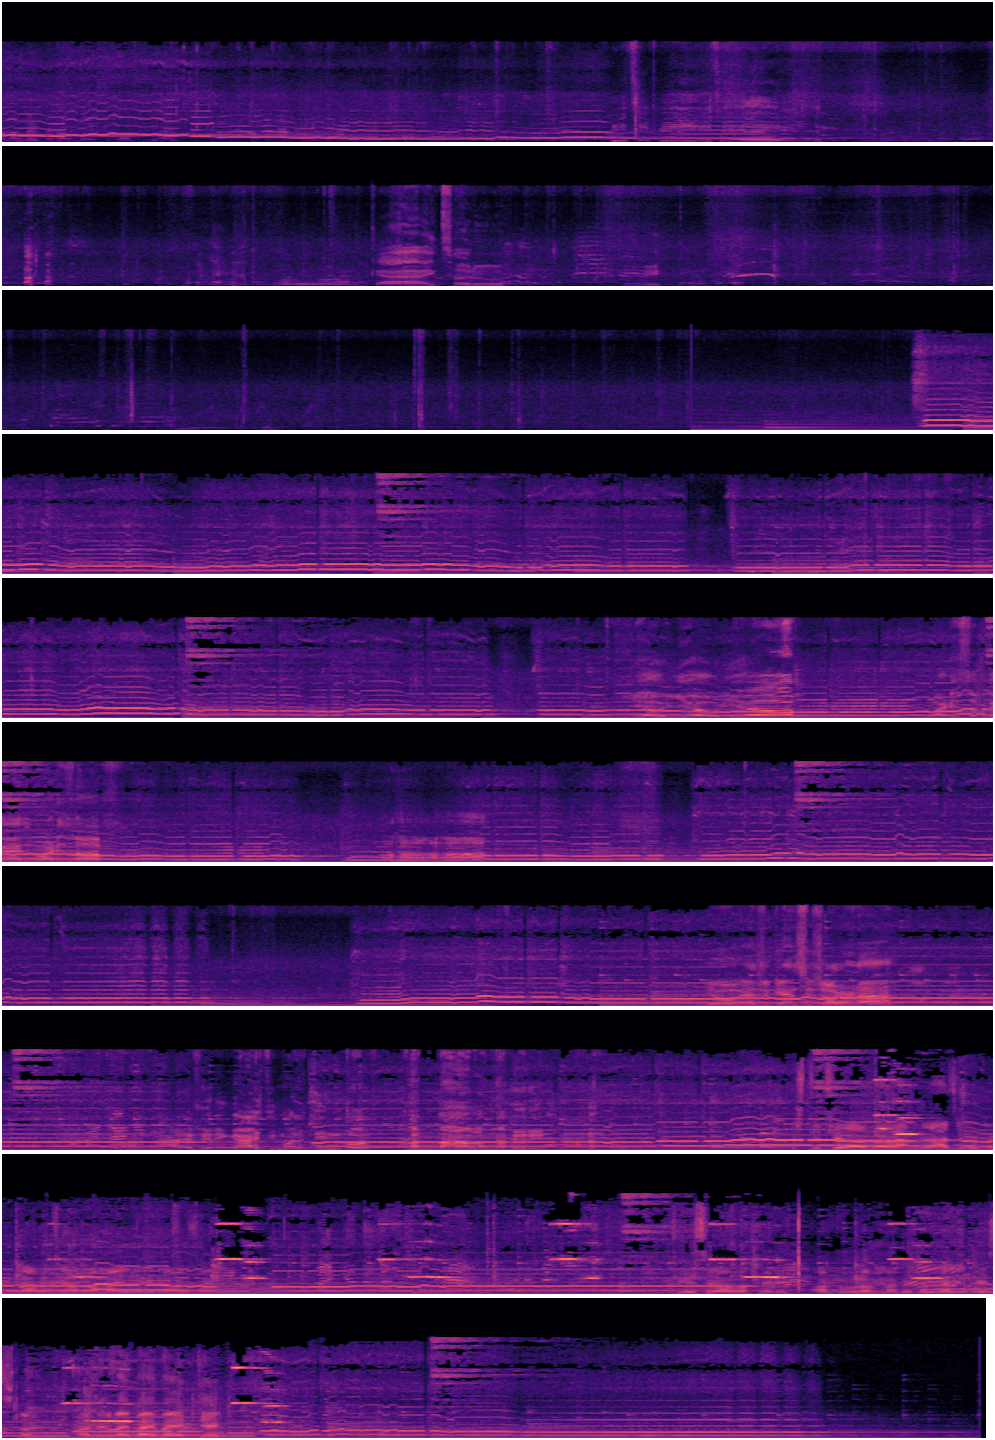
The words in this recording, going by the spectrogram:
अगाडि। पछि थिएँ मैले तिनको खत्ता भन्दा फेरि। यस्तो थियो अब हाम्रो आजको घुमघाम होइन रमाइलो यताउता ठिकै छ अब फेरि अर्को भ्लगमा भेटौँला ल। आजको लागि बाई बाई यति है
